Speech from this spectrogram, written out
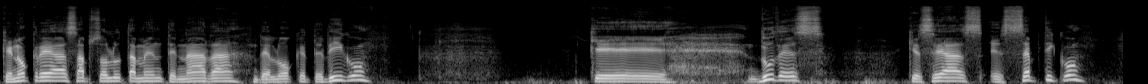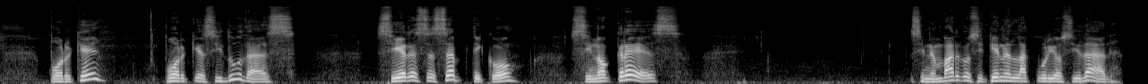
que no creas absolutamente nada de lo que te digo, que dudes, que seas escéptico. ¿Por qué? Porque si dudas, si eres escéptico, si no crees, sin embargo, si tienes la curiosidad,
